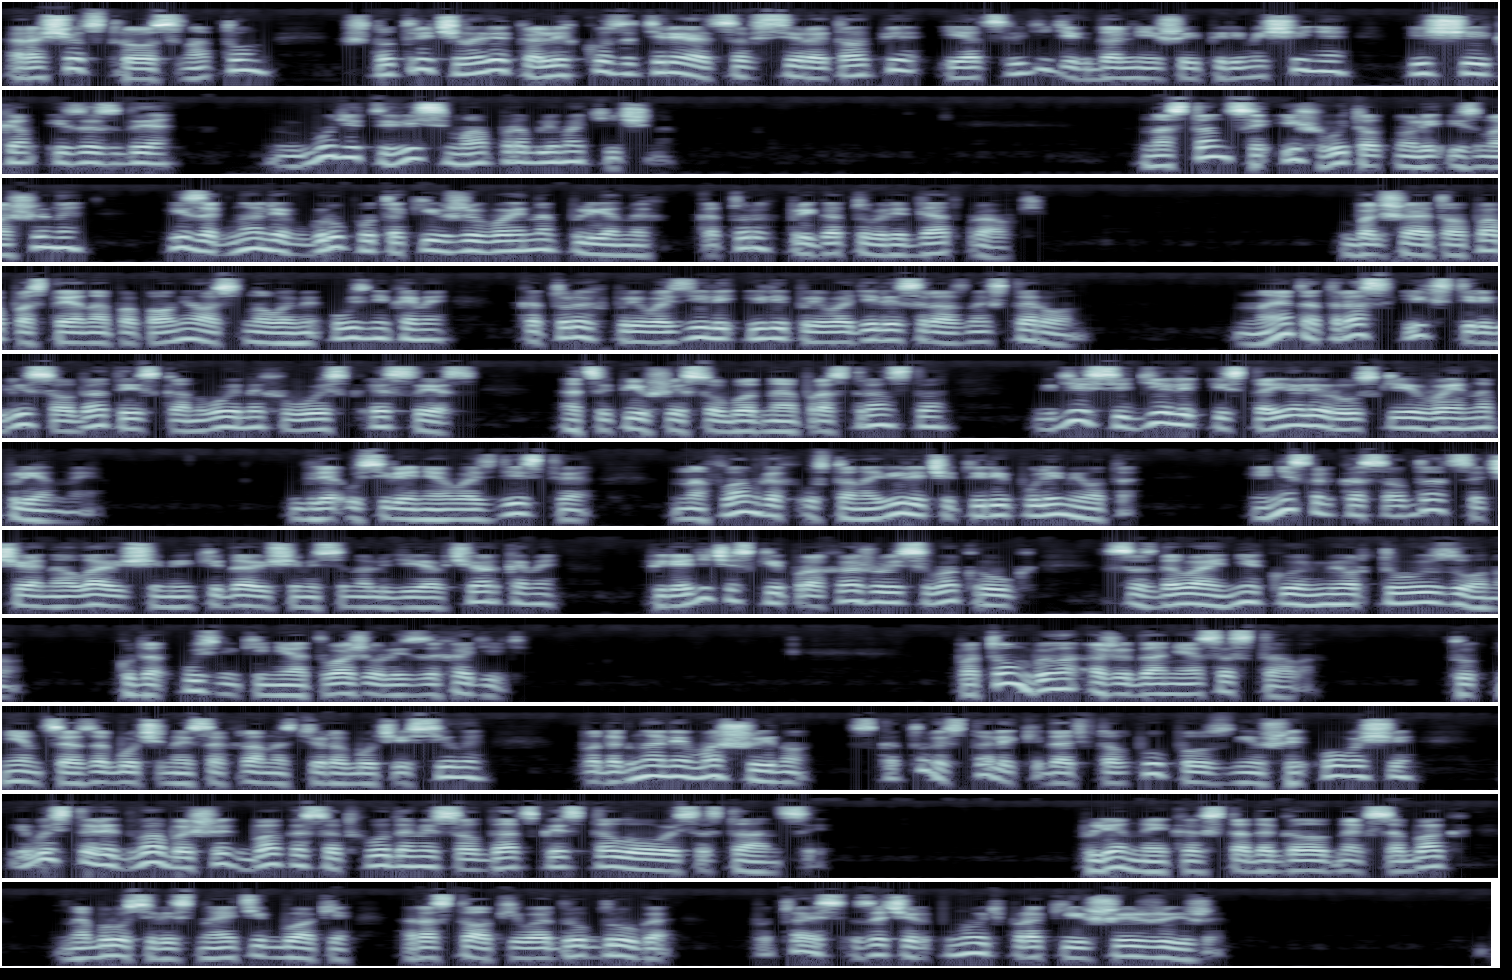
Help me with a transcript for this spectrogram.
Расчет строился на том, что три человека легко затеряются в серой толпе и отследить их дальнейшие перемещения ищейкам из СД будет весьма проблематично. На станции их вытолкнули из машины и загнали в группу таких же военнопленных, которых приготовили для отправки. Большая толпа постоянно пополнялась новыми узниками, которых привозили или приводили с разных сторон. На этот раз их стерегли солдаты из конвойных войск СС, оцепившие свободное пространство, где сидели и стояли русские военнопленные. Для усиления воздействия на флангах установили четыре пулемета, и несколько солдат с отчаянно лающими и кидающимися на людей овчарками периодически прохаживались вокруг, создавая некую мертвую зону, куда узники не отваживались заходить. Потом было ожидание состава. Тут немцы, озабоченные сохранностью рабочей силы, подогнали машину, с которой стали кидать в толпу ползгнившие овощи и выставили два больших бака с отходами солдатской столовой со станции. Пленные, как стадо голодных собак, набросились на эти баки, расталкивая друг друга, пытаясь зачерпнуть прокисшие жижи.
